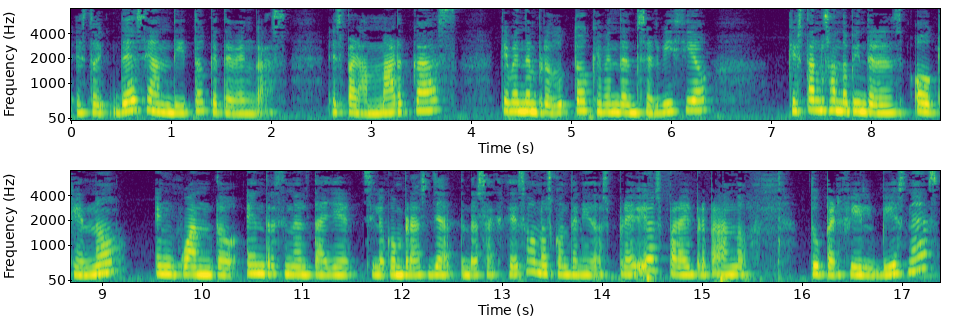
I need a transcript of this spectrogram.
Estoy deseandito que te vengas. Es para marcas que venden producto, que venden servicio, que están usando Pinterest o que no. En cuanto entres en el taller, si lo compras ya tendrás acceso a unos contenidos previos para ir preparando tu perfil business.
